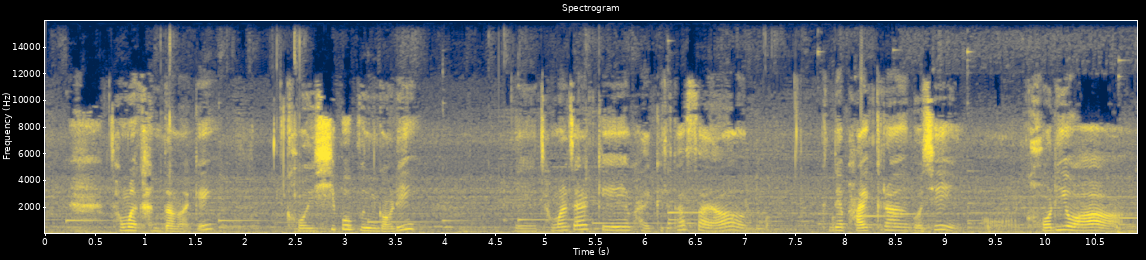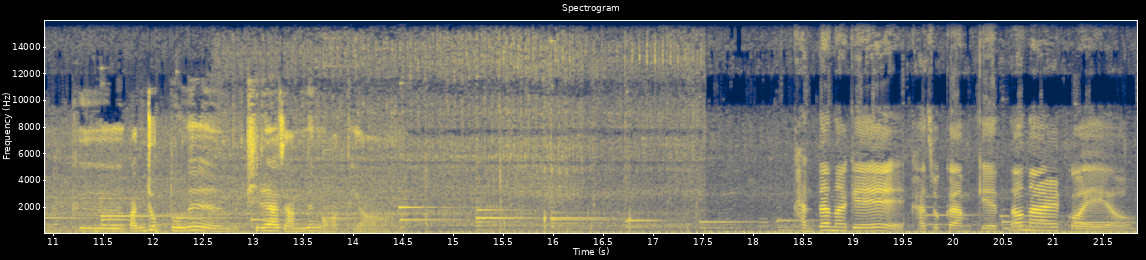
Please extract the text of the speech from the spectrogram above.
정말 간단하게 거의 15분 거리 네, 정말 짧게 바이크를 탔어요. 근데 바이크라는 것이 어, 거리와 그 만족도는 비례하지 않는 것 같아요. 간단하게 가족과 함께 떠날 거예요.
